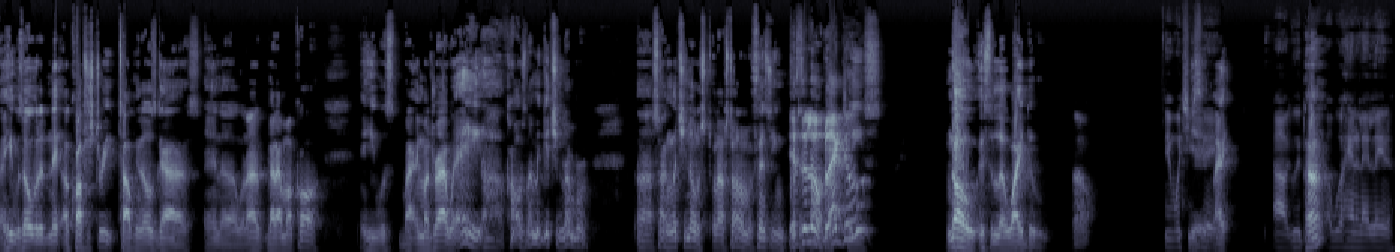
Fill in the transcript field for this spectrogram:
Uh, he was over the across the street talking to those guys, and uh, when I got out of my car, and he was by in my driveway. Hey, uh, Carlos, let me get your number, uh, so I can let you know the, when I start on my fence. You can put the little black dude? please." No, it's the little white dude. Oh. And what you Yeah, said? like Uh, we'll, Huh? we'll handle that later.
